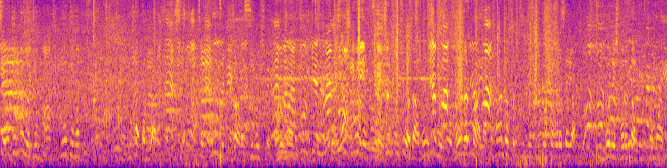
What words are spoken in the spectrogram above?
Це один нуль, один один один. Ну хай там. Все. Це в принципі зараз сім очок. Ми маємо все, да, ми нормально. Команда, в принципі, не просто воротаря. Тим більше воротар від команди.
